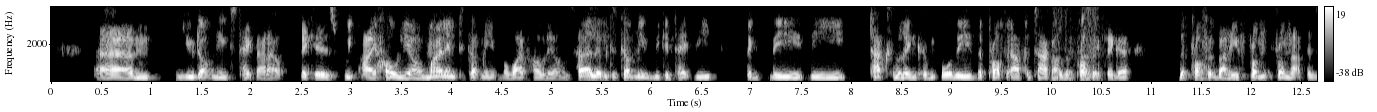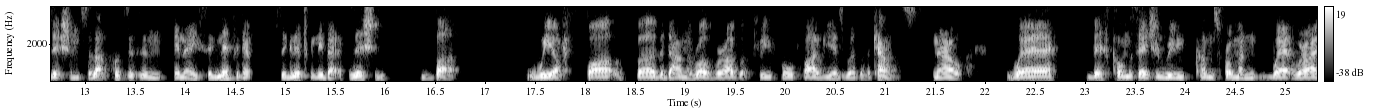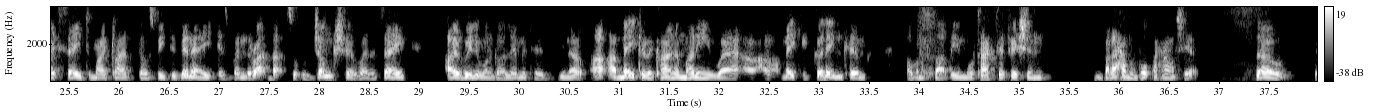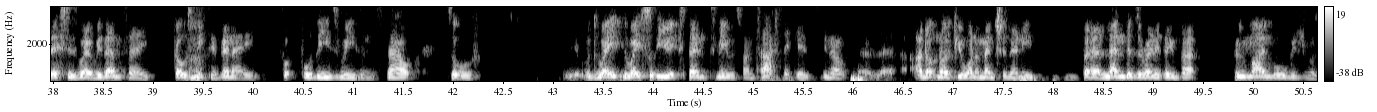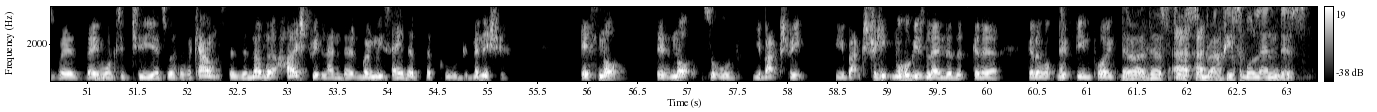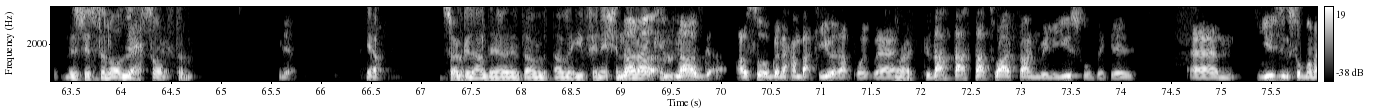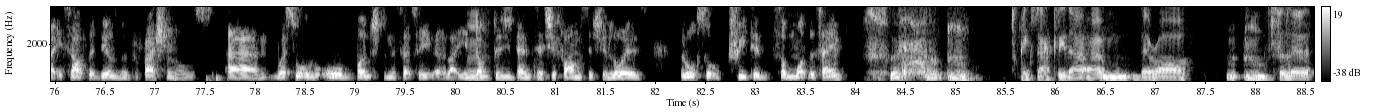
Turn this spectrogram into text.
Um, you don't need to take that out because we, I wholly own my limited company, my wife wholly owns her limited company. We can take the the the, the taxable income or the, the profit after tax profit or the profit value. figure, the profit value from from that position. So that puts us in in a significant significantly better position. But we are far further down the road where I've got three, four, five years worth of accounts. Now, where this conversation really comes from and where, where I say to my clients, go speak to Vinay, is when they're at that sort of juncture where they're saying, I really want to go limited. You know, I, am making the kind of money where I, I'm making good income. I want to start being more tax efficient, but I haven't bought my house yet. So this is where we then say, go speak to Vinay for, for these reasons. Now, sort of the way the way sort of you explained to me was fantastic. Is you know, I don't know if you want to mention any uh, lenders or anything, but who my mortgage was with, they wanted two years worth of accounts. There's another high street lender. When we say that the pool diminishes, it's not it's not sort of your back street your back street mortgage lender that's going to going to want 15 points. There are, there are still uh, some reputable lenders. There's just a lot yeah. less of them. Yeah. Yeah. So good. I'll, I'll, I'll, let you finish. no, no, I can... no. I was, I was, sort of going to hand back to you at that point, where because right. that, that that's what I found really useful because um, using someone like yourself that deals with professionals, um, we're sort of all bunched in the sense, of, like your mm. doctors, your dentists, your pharmacists, your lawyers. They're all sort of treated somewhat the same. exactly that. Um, there are for the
